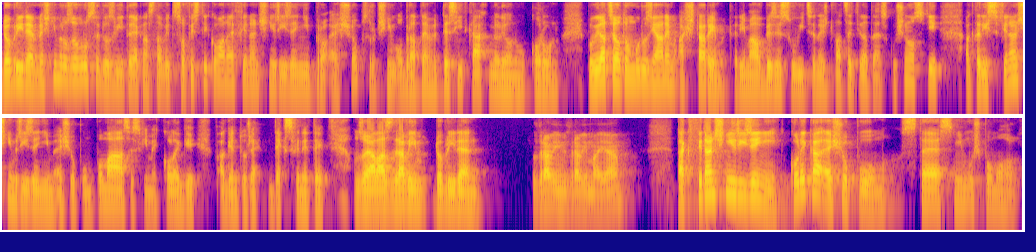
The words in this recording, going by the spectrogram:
Dobrý den, v dnešním rozhovoru se dozvíte, jak nastavit sofistikované finanční řízení pro e-shop s ročním obratem v desítkách milionů korun. Povídat se o tom budu s Jánem Aštarym, který má v biznisu více než 20 leté zkušenosti a který s finančním řízením e-shopům pomáhá se svými kolegy v agentuře Dexfinity. Honzo, já vás zdravím, dobrý den. Zdravím, zdravím a já. Tak finanční řízení, kolika e-shopům jste s ním už pomohl?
